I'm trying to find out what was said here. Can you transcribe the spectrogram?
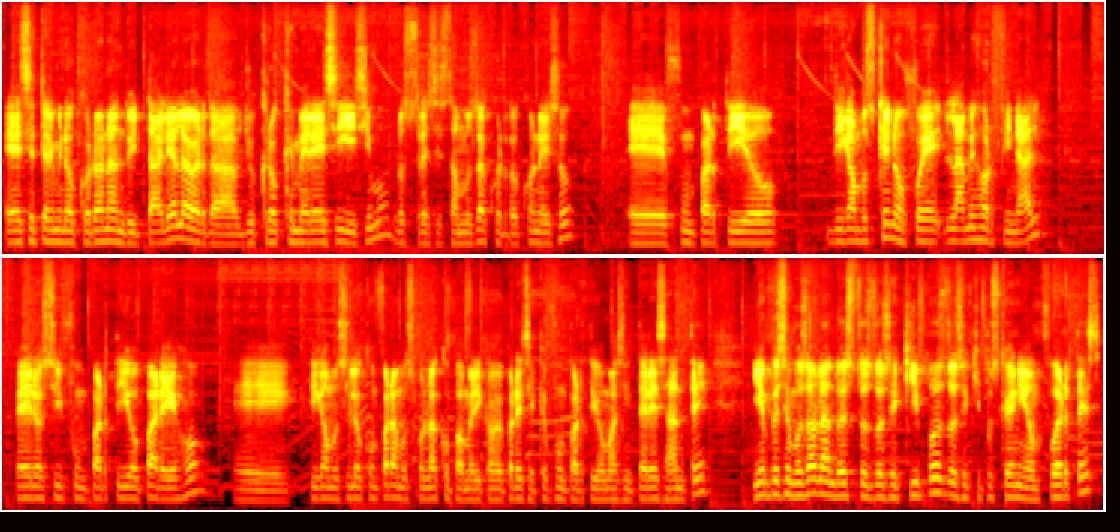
eh, se terminó coronando Italia, la verdad yo creo que merecidísimo, los tres estamos de acuerdo con eso. Eh, fue un partido, digamos que no fue la mejor final, pero sí fue un partido parejo. Eh, digamos, si lo comparamos con la Copa América, me parece que fue un partido más interesante. Y empecemos hablando de estos dos equipos, dos equipos que venían fuertes,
